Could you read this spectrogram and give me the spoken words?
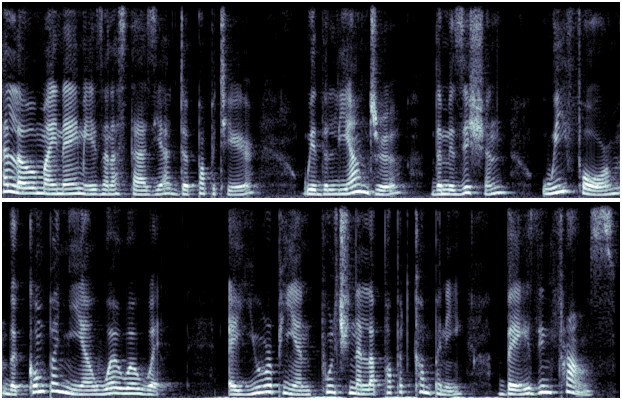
Hello, my name is Anastasia, the puppeteer. With Leandre, the musician, we form the Compagnia UEUEUE, a European Pulcinella puppet company based in France.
